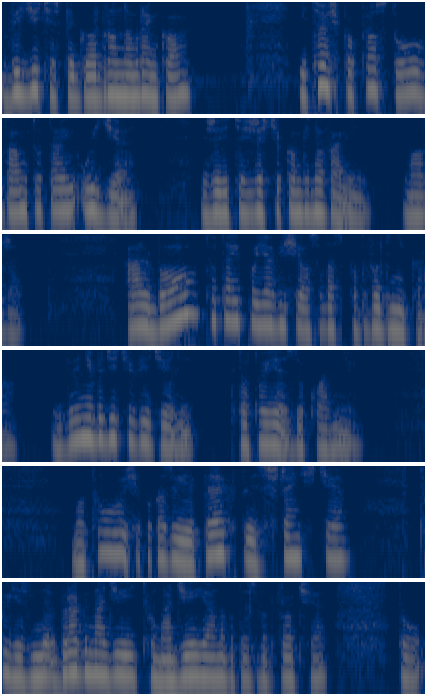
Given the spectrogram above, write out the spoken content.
wyjdziecie z tego obronną ręką i coś po prostu wam tutaj ujdzie, jeżeli coś żeście kombinowali, może. Albo tutaj pojawi się osoba z podwodnika i wy nie będziecie wiedzieli, kto to jest dokładnie. Bo tu się pokazuje pech, tu jest szczęście, tu jest brak nadziei, tu nadzieja, no bo to jest w odwrocie. Tu,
